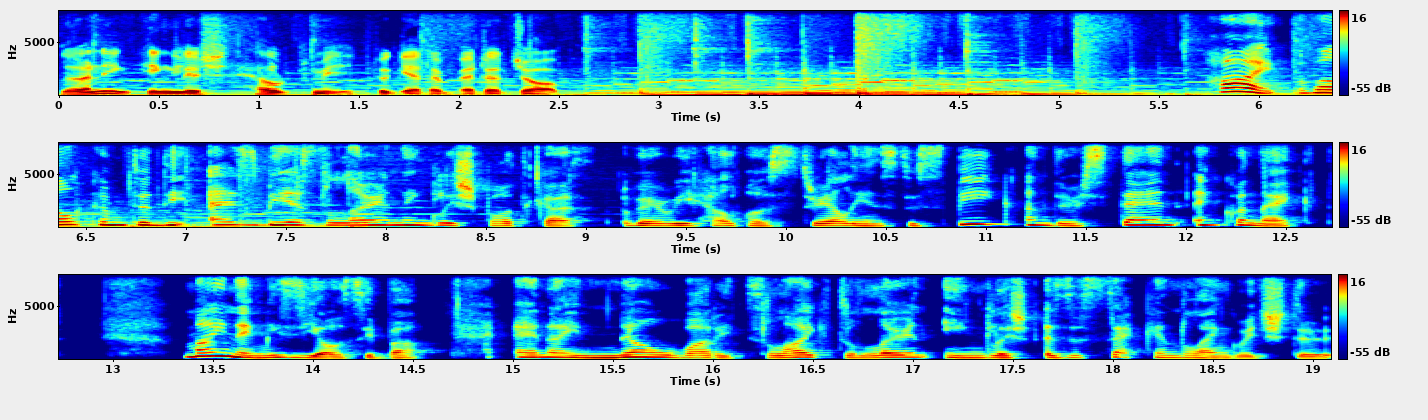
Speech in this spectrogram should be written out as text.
Learning English helped me to get a better job. Hi, welcome to the SBS Learn English podcast, where we help Australians to speak, understand, and connect. My name is Josipa, and I know what it's like to learn English as a second language too.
